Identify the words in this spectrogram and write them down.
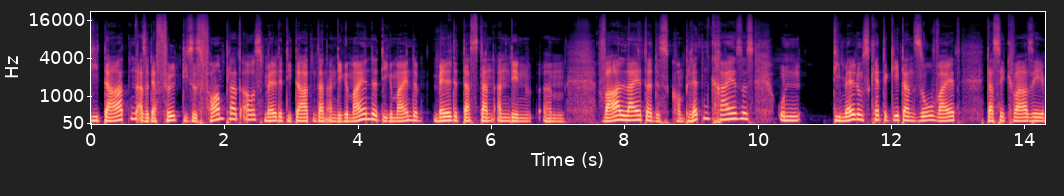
die Daten, also der füllt dieses Formblatt aus, meldet die Daten dann an die Gemeinde, die Gemeinde meldet das dann an den ähm, Wahlleiter des kompletten Kreises und die Meldungskette geht dann so weit, dass sie quasi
